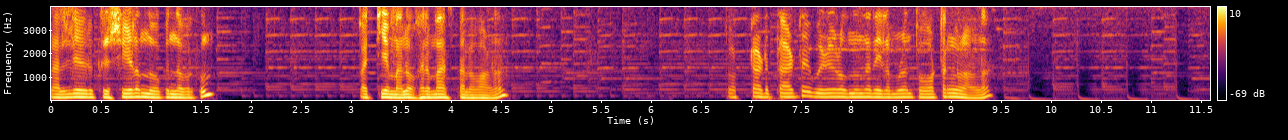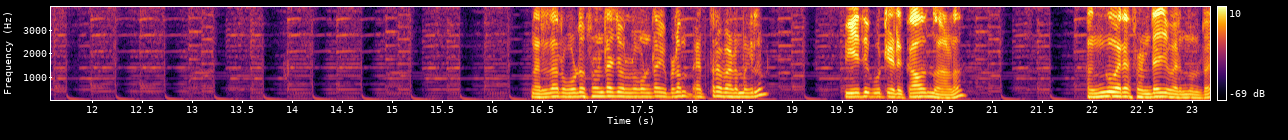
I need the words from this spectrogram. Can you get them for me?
നല്ലൊരു കൃഷിയിടം നോക്കുന്നവർക്കും പറ്റിയ മനോഹരമായ സ്ഥലമാണ്. തൊട്ടടുത്തായിട്ട് വീടുകളൊന്നും തന്നെ ഇല്ല. മുഴുവൻ തോട്ടങ്ങളാണ്. നല്ല റോഡ് ഫ്രണ്ടേജ് ഉള്ളതുകൊണ്ട് ഇവിടം എത്ര വേണമെങ്കിലും വീതി കൂട്ടി എടുക്കാവുന്നതാണ് അങ്ങ് വരെ ഫ്രണ്ടേജ് വരുന്നുണ്ട്.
